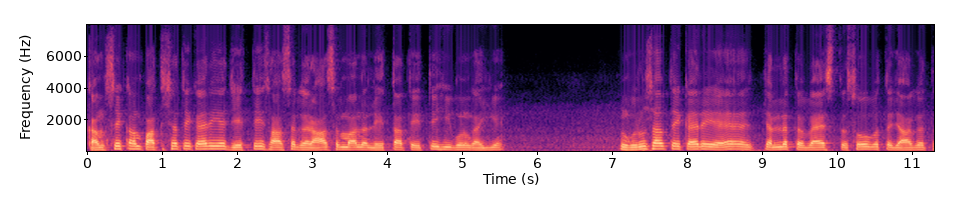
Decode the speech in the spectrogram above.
ਕਮ ਸੇ ਕਮ ਪਾਤਸ਼ਾਹ ਤੇ ਕਹਿ ਰਹੇ ਹੈ ਜੇਤੇ ਸਾਸ ਗਰਾਸ ਮਨ ਲੇਤਾ, ਤੇਤੇ ਹੀ ਗੁਣ ਗਾਈਏ। ਗੁਰੂ ਸਾਹਿਬ ਤੇ ਕਹਿ ਰਹੇ ਹੈ ਚੱਲਤ ਵੈਸਤ ਸੋਵਤ ਜਾਗਤ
